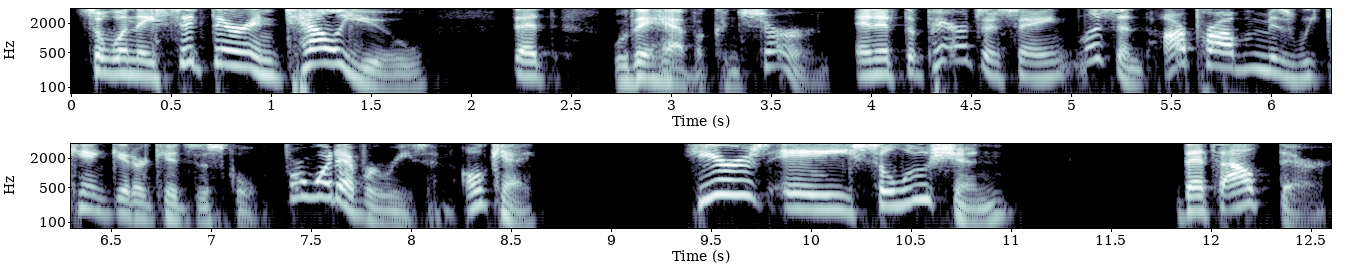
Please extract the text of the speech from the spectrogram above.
So when they sit there and tell you that well, they have a concern, and if the parents are saying, listen, our problem is we can't get our kids to school for whatever reason, okay, here's a solution that's out there.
